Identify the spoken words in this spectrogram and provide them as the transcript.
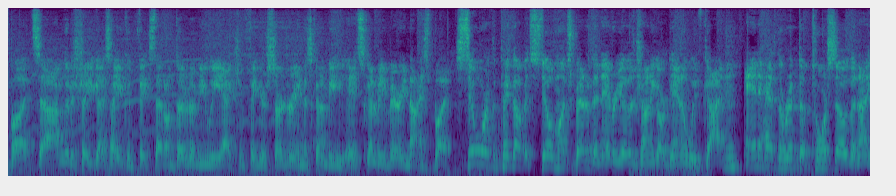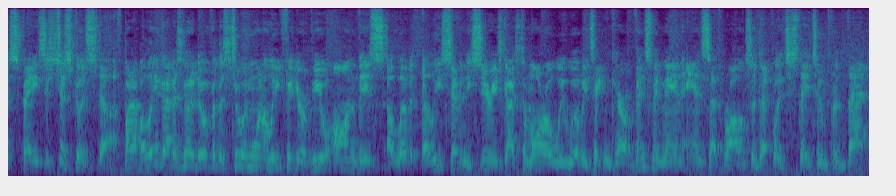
but uh, I'm going to show you guys how you can fix that on WWE Action Figure Surgery, and it's going to be it's going to be very nice, but still worth the pickup. It's still much better than every other Johnny Gargano we've gotten, and it has the ripped up torso, the nice face. It's just good stuff. But I believe that is going to do it for this 2-in-1 Elite figure review on this 11, Elite 70 series, guys. Tomorrow we will be taking care of Vince McMahon and Seth Rollins, so definitely stay tuned for that,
